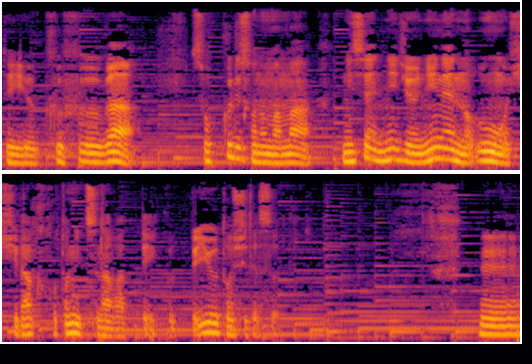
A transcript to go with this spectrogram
っていう工夫がそっくりそのまま2022年の運を開くことにつながっていくっていう年です。で、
